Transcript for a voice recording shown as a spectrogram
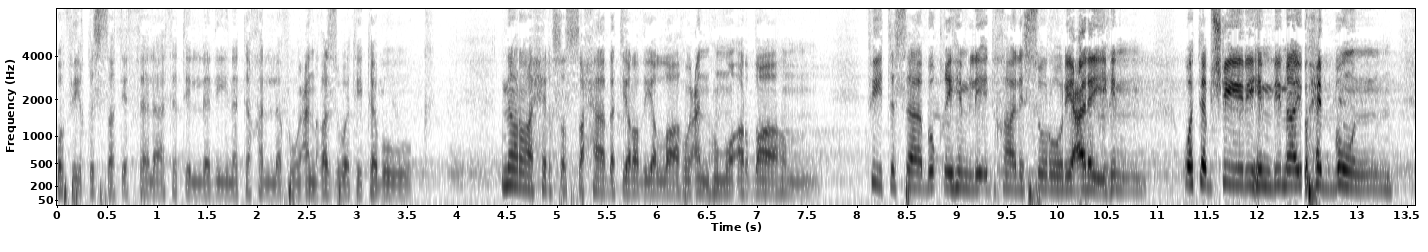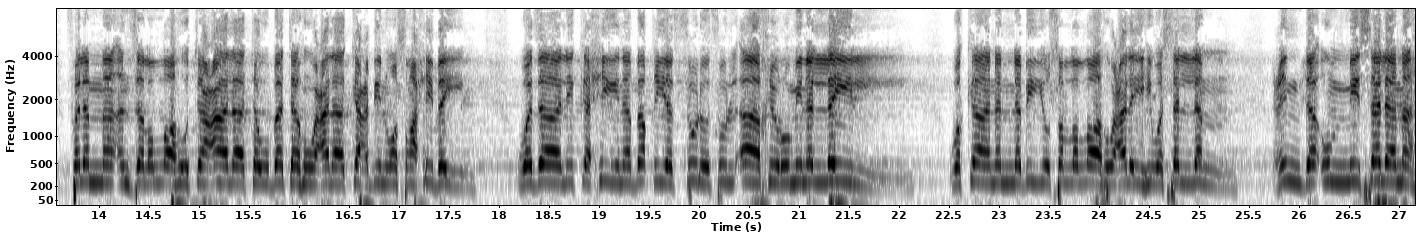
وفي قصة الثلاثة الذين تخلفوا عن غزوة تبوك نرى حرص الصحابة رضي الله عنهم وأرضاهم. في تسابقهم لإدخال السرور عليهم وتبشيرهم بما يحبون. فلما أنزل الله تعالى توبته على كعب وصاحبيه وذلك حين بقي الثلث الآخر من الليل وكان النبي صلى الله عليه وسلم عند أم سلمة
